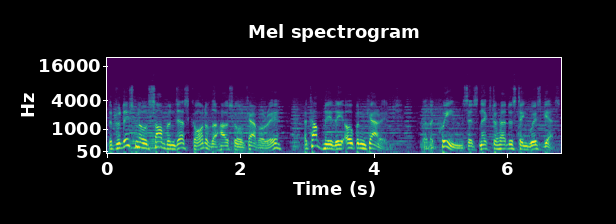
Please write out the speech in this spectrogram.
The traditional sovereign's escort of the household cavalry accompany the open carriage, where the Queen sits next to her distinguished guest.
